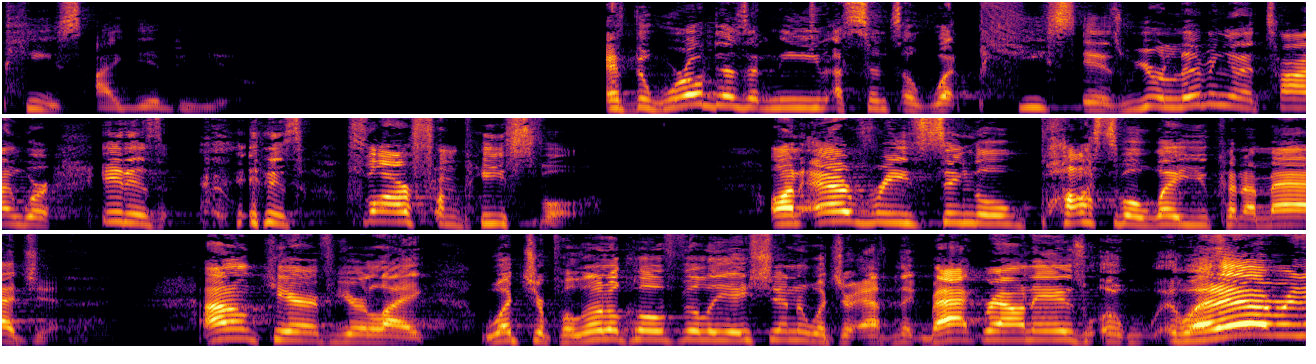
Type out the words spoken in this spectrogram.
peace I give to you. If the world doesn't need a sense of what peace is, we are living in a time where it is, it is far from peaceful on every single possible way you can imagine. I don't care if you're like, what your political affiliation, what your ethnic background is, whatever it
